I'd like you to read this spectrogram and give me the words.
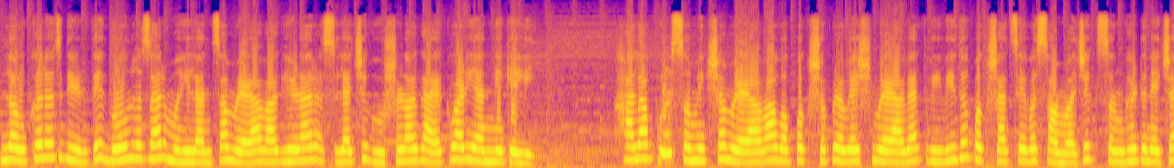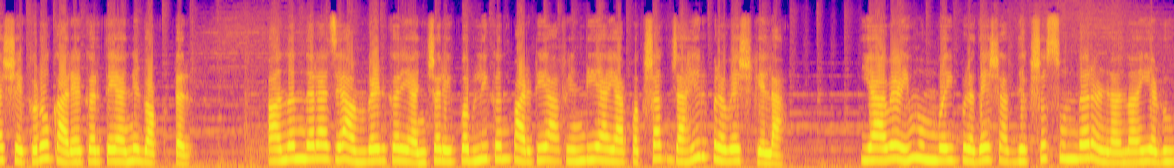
लवकरच दीड ते दोन हजार महिलांचा मेळावा घेणार असल्याची घोषणा गायकवाड यांनी केली. खालापूर समीक्षा मेळावा व पक्ष प्रवेश मेळाव्यात विविध पक्षाचे व सामाजिक संघटनेच्या शेकडो कार्यकर्ते यांनी डॉक्टर आनंदराजे आंबेडकर यांच्या रिपब्लिकन पार्टी ऑफ इंडिया या पक्षात जाहीर प्रवेश केला. यावेळी मुंबई प्रदेश अध्यक्ष सुंदर अण्णा नायडू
